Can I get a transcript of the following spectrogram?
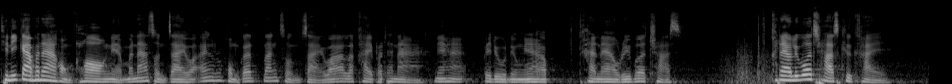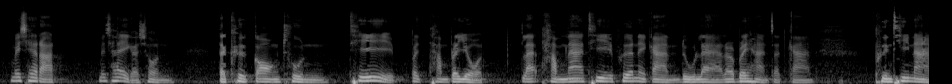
ทีนี้การพัฒนาของคลองเนี่ยมันน่าสนใจว่าผมก็ตั้งสนใจว่าแล้วใครพัฒนาเนี่ยฮะไปดูตรงนี้ครับ Canal River Trust Canal River Trust คือใคร ไม่ใช่รัฐ ไม่ใช่เอกชน แต่คือกองทุน ที่ไปทำประโยชน์ และทำหน้าที่เพื่อในการดูแลและบริหารจัดการพื้นที่น้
